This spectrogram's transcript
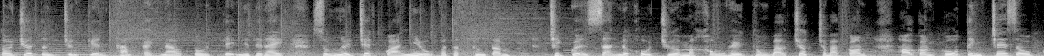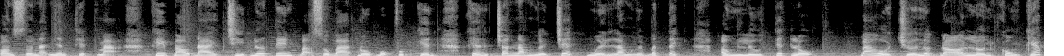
tôi chưa từng chứng kiến thảm cảnh nào tồi tệ như thế này. Số người chết quá nhiều và thật thương tâm. Chính quyền xả nước hồ chứa mà không hề thông báo trước cho bà con. Họ còn cố tình che giấu con số nạn nhân thiệt mạng khi báo đài chỉ đưa tin bão số 3 đổ bộ Phúc Kiến khiến cho 5 người chết, 15 người mất tích. Ông Lưu tiết lộ Ba hồ chứa nước đó lớn khủng khiếp,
